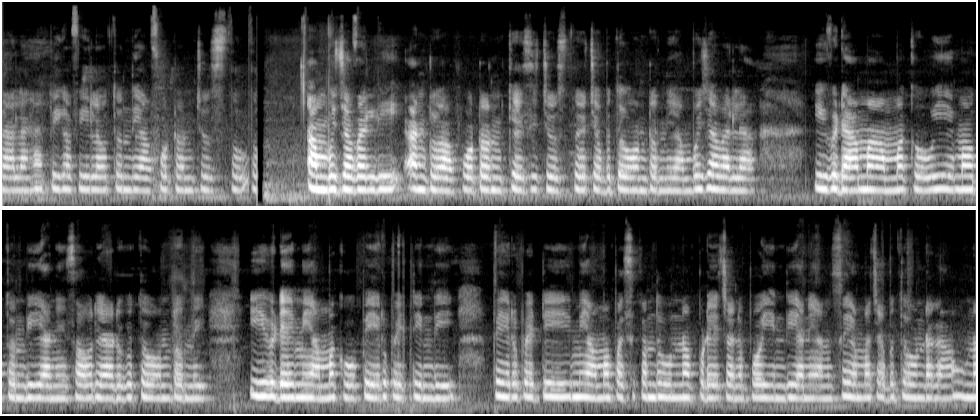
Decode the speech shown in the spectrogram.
చాలా హ్యాపీగా ఫీల్ అవుతుంది ఆ ఫోటోని చూస్తూ. అంబుజవల్లి అంటూ ఆ ఫోటోని కేసి చూస్తూ చెబుతూ ఉంటుంది అంబుజవల్ల ఈవిడ మా అమ్మకు ఏమవుతుంది అని సౌర్య అడుగుతూ ఉంటుంది. ఈవిడే మీ అమ్మకు పేరు పెట్టింది. పేరు పెట్టి మీ అమ్మ పసికందు ఉన్నప్పుడే చనిపోయింది అని అనసూయమ్మ చెబుతూ ఉండగా ఉన్న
